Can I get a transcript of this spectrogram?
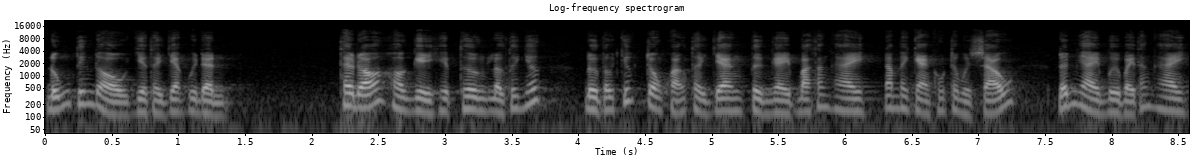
đúng tiến độ về thời gian quy định. Theo đó, hội nghị hiệp thương lần thứ nhất được tổ chức trong khoảng thời gian từ ngày 3 tháng 2 năm 2016 đến ngày 17 tháng 2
